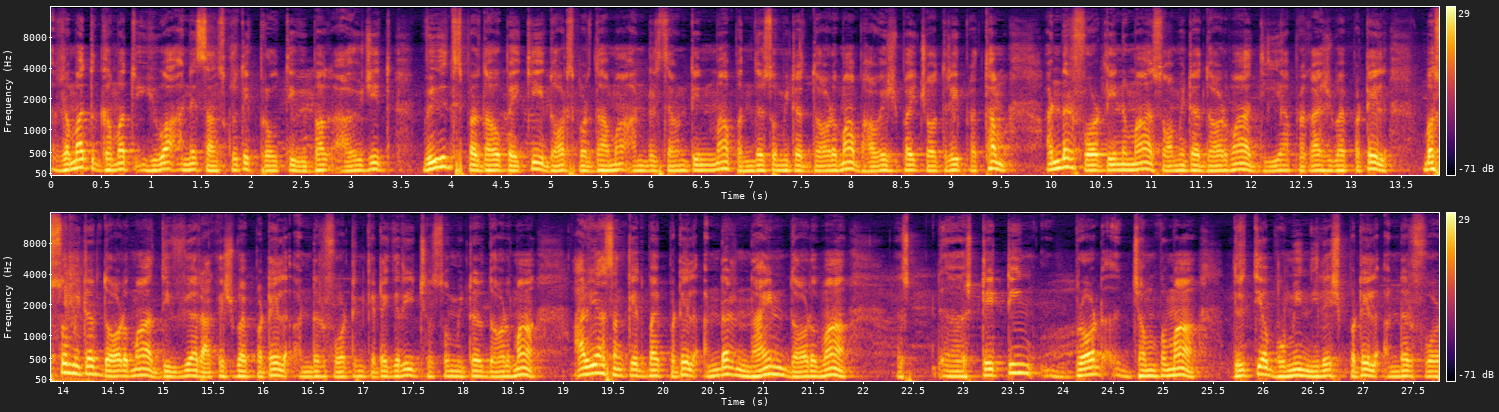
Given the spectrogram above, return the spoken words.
રમત ગમત યુવા અને સાંસ્કૃતિક પ્રવૃત્તિ વિભાગ આયોજિત વિવિધ સ્પર્ધાઓ પૈકી દોડ સ્પર્ધામાં અંડર સેવન્ટીનમાં પંદરસો મીટર દોડમાં ભાવેશભાઈ ચૌધરી પ્રથમ અંડર ફોર્ટીનમાં સો મીટર દોડમાં દિયા પ્રકાશભાઈ પટેલ, બસો મીટર દોડમાં Divya Rakeshbhai Patel under fourteen category છસો મીટર દોડમાં આર્યા સંકેતભાઈ પટેલ અંડર નાઇન દોડમાં સ્ટેટિંગ બ્રોડ જમ્પમાં દ્વિતીય ભૂમિ નિલેશ પટેલ અંડર ફોર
